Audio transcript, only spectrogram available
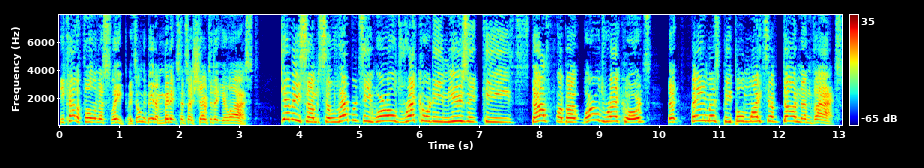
You can't have fallen asleep. It's only been a minute since I shouted at you last. Give me some celebrity world recordy musicy stuff about world records that famous people might have done and that.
